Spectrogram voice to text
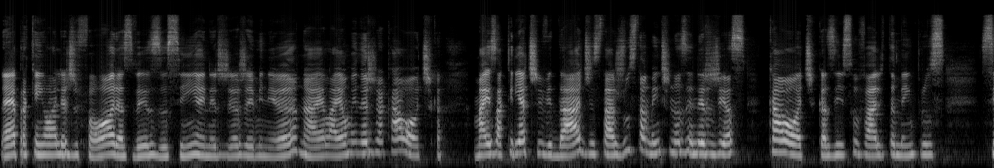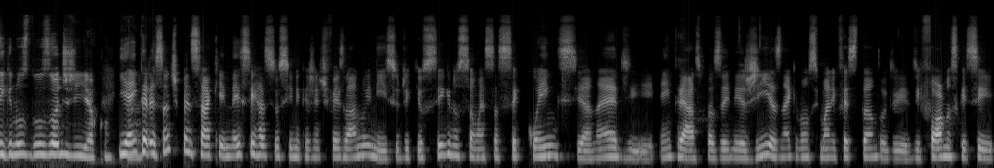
né? Para quem olha de fora, às vezes assim, a energia geminiana, ela é uma energia caótica mas a criatividade está justamente nas energias caóticas. E isso vale também para os signos do zodíaco. E é né? é interessante pensar que nesse raciocínio que a gente fez lá no início, de que os signos são essa sequência, né, de, entre aspas, energias, né, que vão se manifestando de, de formas que se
